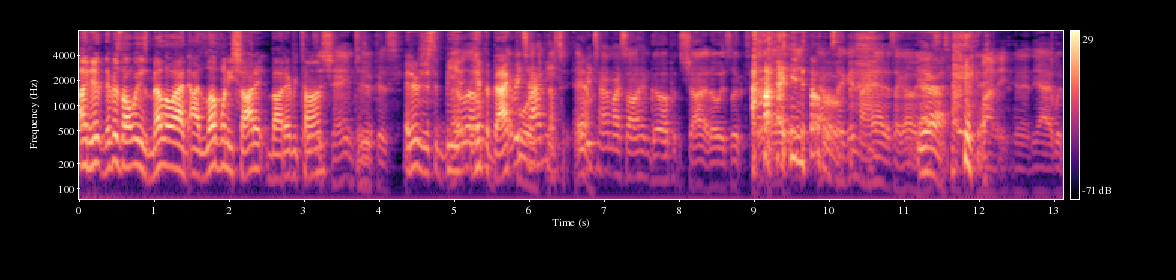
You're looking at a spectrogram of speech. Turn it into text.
I mean, there was always Melo. I I love when he shot it about every It time. was a shame, too, because. It would just be hit the backboard. Every time he, That's- every damn. time I saw him go up with the shot, it always looked. I know. I was like in my head, I was like, oh yeah, Yeah. this is fucking funny. And then, yeah, it would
